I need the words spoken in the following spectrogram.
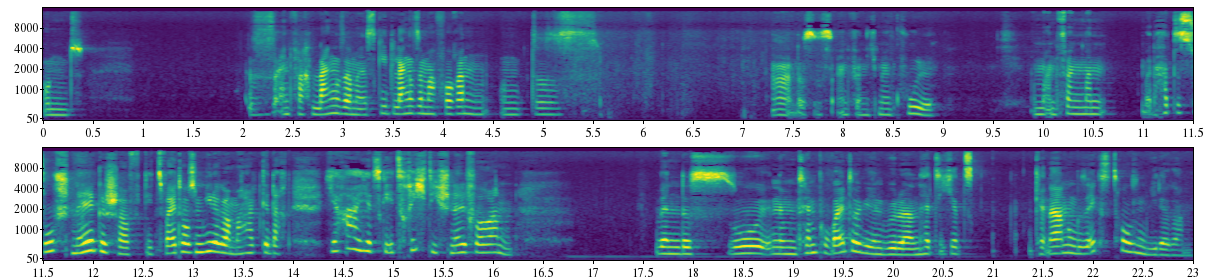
Und es ist einfach langsamer, es geht langsamer voran und das ist ah, das ist einfach nicht mehr cool. Am Anfang, man, man hat es so schnell geschafft, die 2000 Wiedergaben. Man hat gedacht, ja, jetzt geht's richtig schnell voran. Wenn das so in einem Tempo weitergehen würde, dann hätte ich jetzt, keine Ahnung, 6000 Wiedergaben.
